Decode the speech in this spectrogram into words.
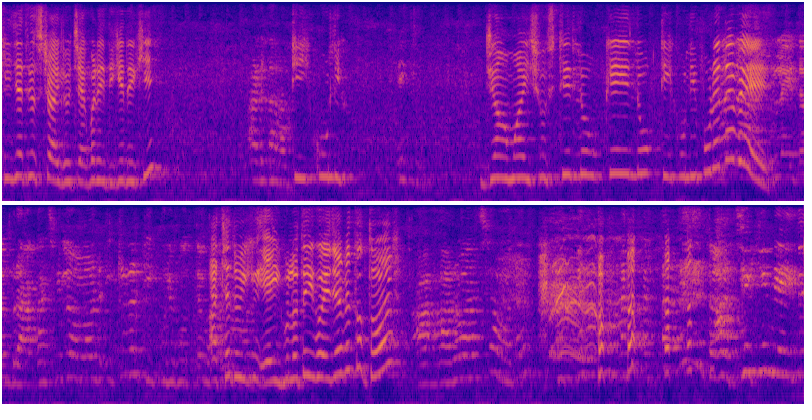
কি জাতীয় স্টাইল হচ্ছে? একবার এদিকে দেখি। আরে দাঁড়া টিকুলি। এই তো। জামাই ষষ্ঠীর লোকে লোক টিকুলি পরে নেবে আসলে এটা ব্রাকা ছিল আমার একটু না টিকুলি পরতে আচ্ছা তুই। এইগুলোতেই হয়ে যাবে তো তোর? আরও আছে আমাদের আছে কি নেই তো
